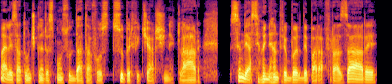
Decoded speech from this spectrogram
mai ales atunci când răspunsul dat a fost superficial și neclar. Sunt de asemenea întrebări de parafrazare,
